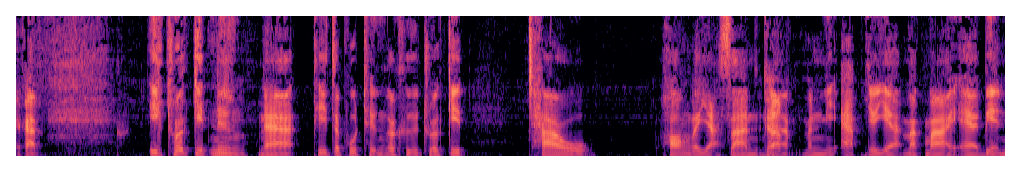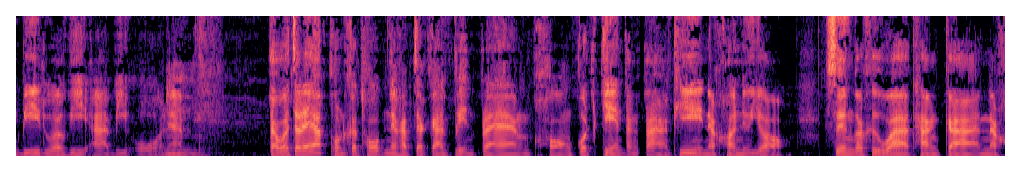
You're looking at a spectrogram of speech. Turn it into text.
นะครับ อีกธุรกิจหนึ่งนะฮะที่จะพูดถึงก็คือธุรกิจเช่าห้องระยะสั้นครับนะมันมีแอปเยอะแยะมากมาย Airbnb หรือว่า VRBO นะแต่ว่าจะได้รับผลกระทบนะครับจากการเปลี่ยนแปลงของกฎเกณฑ์ต่างๆ ที่นครนิวยอร์ก ซึ่งก็คือว่าทางการนค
